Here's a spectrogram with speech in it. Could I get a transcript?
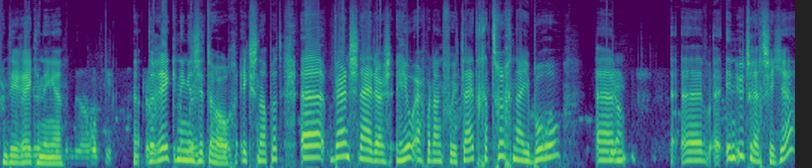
die rekeningen. Ja, de rekeningen zitten hoog, ik snap het. Uh, Bernd Snijders, heel erg bedankt voor je tijd. Ga terug naar je borrel. Ja. uh, in Utrecht zit je?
